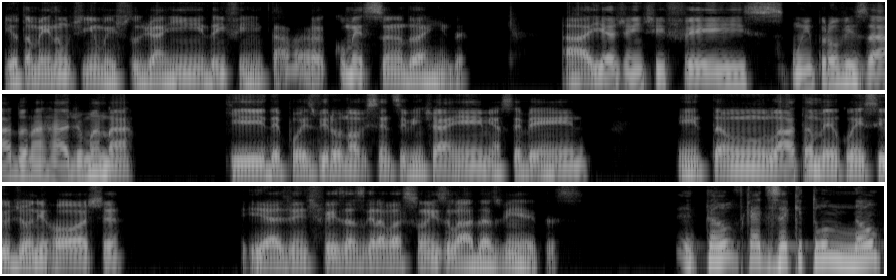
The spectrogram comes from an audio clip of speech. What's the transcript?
Eu também não tinha o meu estúdio ainda, enfim, estava começando ainda. Aí a gente fez um improvisado na Rádio Maná, que depois virou 920 AM, a CBN. Então lá também eu conheci o Johnny Rocha e a gente fez as gravações lá das vinhetas. Então quer dizer que tu não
